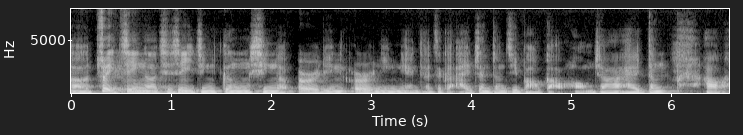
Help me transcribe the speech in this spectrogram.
呃，最近呢，其实已经更新了二零二零年的这个癌症登记报告，好，我们叫它癌登。好，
